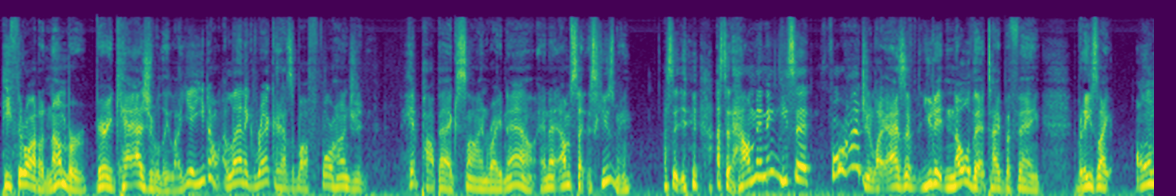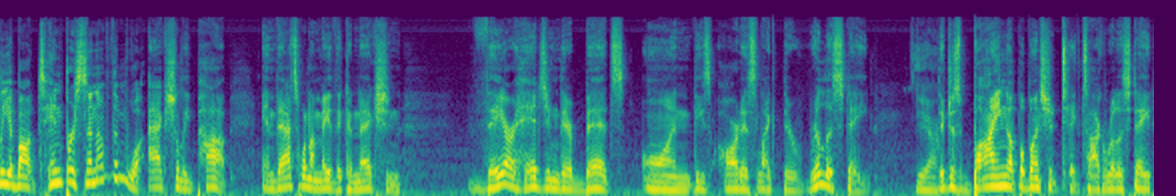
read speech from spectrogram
he threw out a number very casually, like, yeah, you know, Atlantic Record has about 400 hip hop acts signed right now, and I'm like, excuse me. I said, I said, how many? He said 400, like as if you didn't know that type of thing. But he's like, only about 10% of them will actually pop, and that's when I made the connection. They are hedging their bets on these artists like they're real estate. Yeah. They're just buying up a bunch of TikTok real estate.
